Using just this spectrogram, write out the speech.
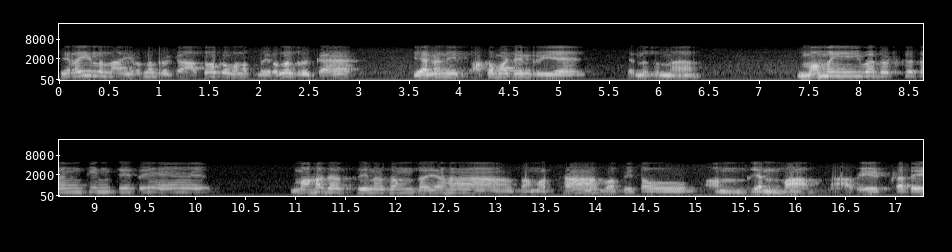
சிறையில நான் இருந்துட்டு இருக்கேன் அசோக வனத்துல இருந்துட்டு இருக்கேன் என்ன நீ பார்க்க மாட்டேன்றியே என்ன சொன்ன? மமைவ துஷ்கிருதம் கிஞ்சித் மகதஸ்தி அம் சம்சய சமர்த்தாவபிதோ நான் வேட்கதே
